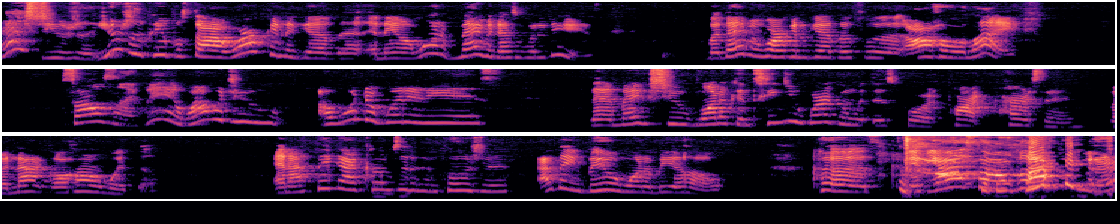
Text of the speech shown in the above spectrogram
that's usually usually people start working together and they don't want to. Maybe that's what it is, but they've been working together for our whole life. So I was like, man, why would you? I wonder what it is that makes you want to continue working with this part, part person, but not go home with them. And I think I come to the conclusion. I think Bill want to be a hoe. Cause if y'all saw Black Twitter,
